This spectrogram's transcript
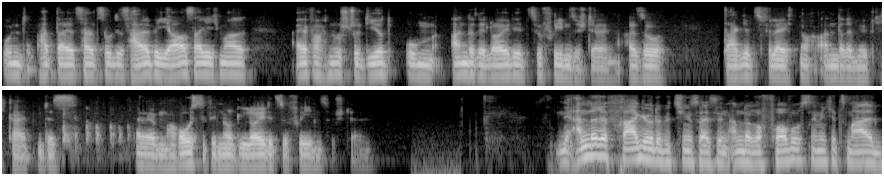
Und hat da jetzt halt so das halbe Jahr, sage ich mal, einfach nur studiert, um andere Leute zufriedenzustellen. Also da gibt es vielleicht noch andere Möglichkeiten, das ähm, herauszufinden oder die Leute zufriedenzustellen. Eine andere Frage oder beziehungsweise ein anderer Vorwurf, nenne ich jetzt mal,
